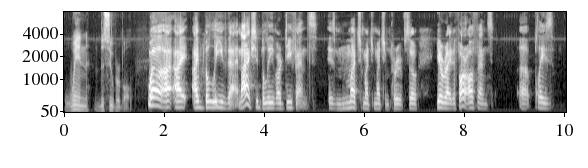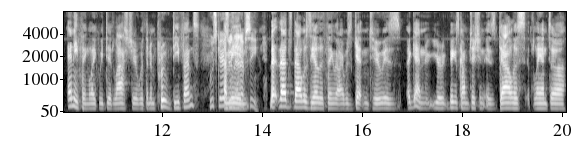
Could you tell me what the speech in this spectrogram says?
win the Super Bowl. Well, I, I, I believe that. And I actually believe our defense is much, much, much improved. So you're right. If our offense uh, plays anything like we did last year with an improved defense, Who scares I you in the mean, NFC? that that's that was the other thing that I was getting to is again, your biggest competition is Dallas, Atlanta.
